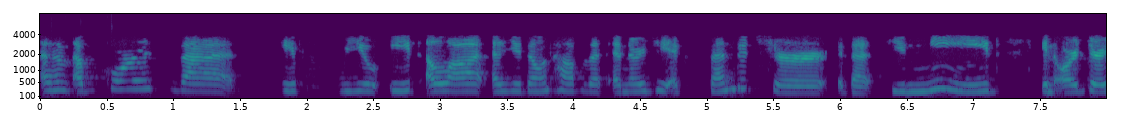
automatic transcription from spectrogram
and of course that if you eat a lot and you don't have that energy expenditure that you need in order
